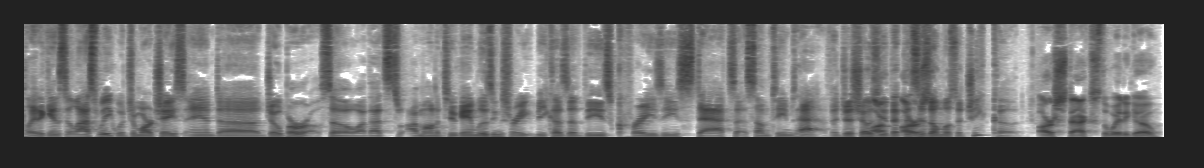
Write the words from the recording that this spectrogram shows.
played against it last week with Ja'Marr Chase and uh, Joe Burrow. So that's I'm on a two game losing streak because of these crazy stacks that some teams have. It just shows you that this is almost a cheat code. Are stacks the way to go?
